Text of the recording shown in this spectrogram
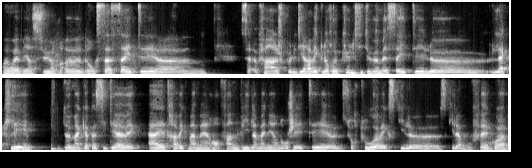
Oui, ouais, bien sûr. Euh, donc ça, ça a été, euh, enfin, je peux le dire avec le recul si tu veux, mais ça a été le, la clé de ma capacité avec, à être avec ma mère en fin de vie, de la manière dont j'ai été, euh, surtout avec ce qu'il ce qu'il a bouffé, quoi.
